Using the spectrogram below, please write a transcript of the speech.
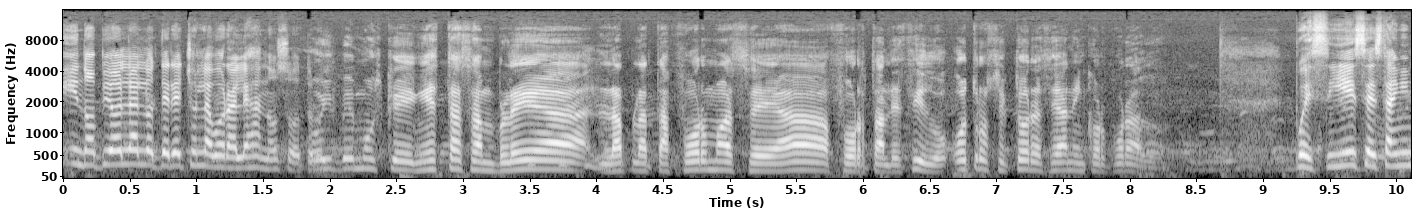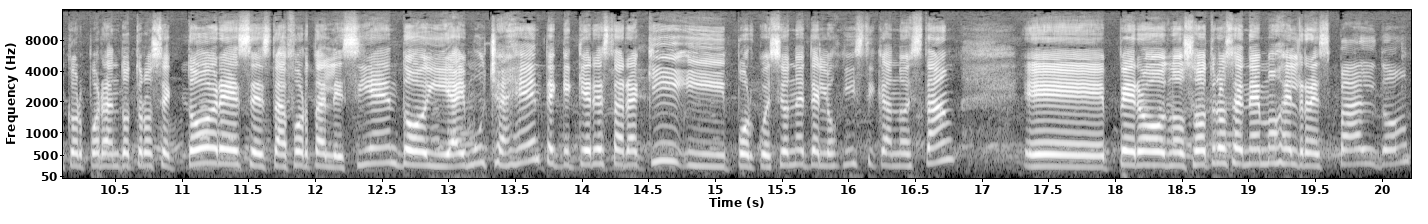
y nos viola los derechos laborales a nosotros. Hoy vemos que en esta asamblea la plataforma se ha fortalecido, otros sectores se han incorporado. Pues sí, se están incorporando otros sectores, se está fortaleciendo y hay mucha gente que quiere estar aquí y por cuestiones de logística no están, eh, pero nosotros tenemos el respaldo,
